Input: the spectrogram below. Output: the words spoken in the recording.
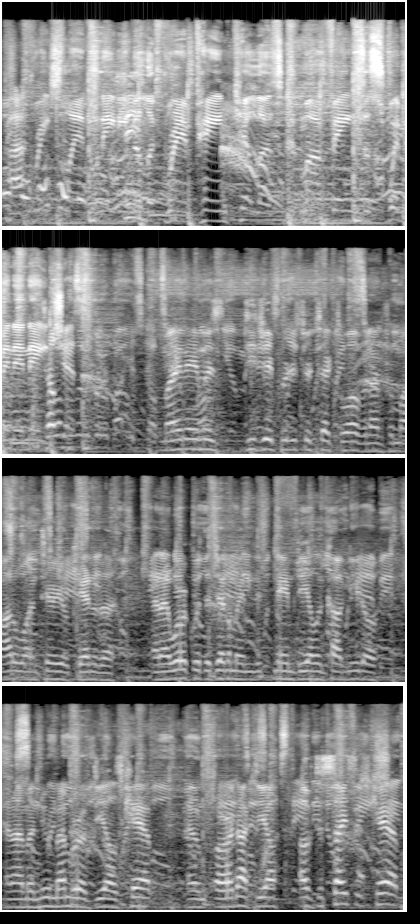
I- Graceland on 80 milligram painkillers. My veins are swimming in HS. them a little bit about yourself. My name is DJ Producer Tech 12, and I'm from Ottawa, Ontario, Canada. And I work with a gentleman named DL Incognito. And I'm a new member of DL's camp, and or not DL, of D-Sisive Camp.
